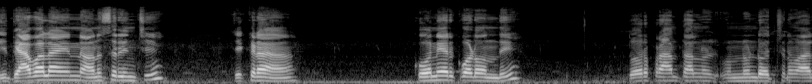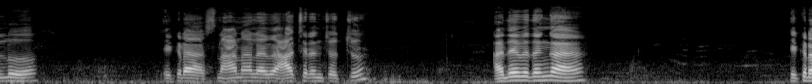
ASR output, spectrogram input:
ఈ దేవాలయాన్ని అనుసరించి ఇక్కడ కోనేరు కూడా ఉంది. దూర ప్రాంతాల నుండి వచ్చిన వాళ్ళు ఇక్కడ స్నానాలు అవి ఆచరించవచ్చు. అదేవిధంగా ఇక్కడ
